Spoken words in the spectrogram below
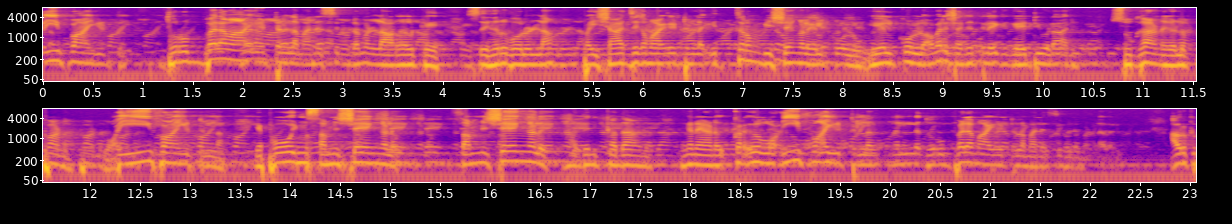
ലൈഫായിട്ട് ദുർബലമായിട്ടുള്ള മനസ്സിനുടമുള്ള ആളുകൾക്ക് സിഹർ പോലുള്ള പൈശാചികമായിട്ടുള്ള ഇത്തരം വിഷയങ്ങൾ ഏൽക്കൊള്ളൂ. ഏൽക്കൊള്ളൂ. അവരെ ശരീരത്തിലേക്ക് കയറ്റിവിടാൻ സുഖമാണ് എളുപ്പമാണ് വൈഫായിട്ടുള്ള എപ്പോഴും സംശയങ്ങൾ സംശയങ്ങൾ അതെനിക്കതാണ്. അങ്ങനെയാണ് വൈഫായിട്ടുള്ള നല്ല ദുർബലമായിട്ടുള്ള മനസ്സിനുടമുള്ളവർ അവർക്ക്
